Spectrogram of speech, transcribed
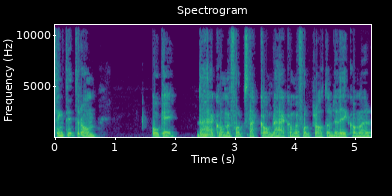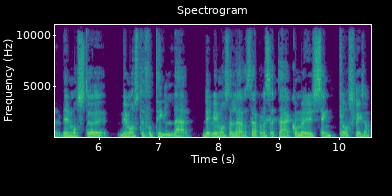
Tänkte inte de, okej, det här kommer folk snacka om, det här kommer folk prata om, det vi, kommer, vi, måste, vi måste få till det här. Det, vi måste lösa det här på något sätt. Det här kommer ju sänka oss liksom.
